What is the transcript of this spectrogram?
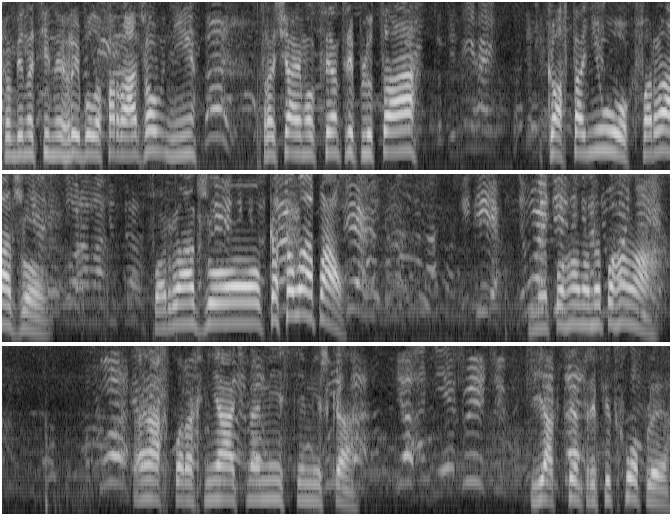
комбінаційної гри було Фараджов. Ні. Втрачаємо в центрі плюта. Ковтанюк, Фараджов. Фараджов. Косолапов. Иди! Непогано, непогано. Ах, порохняч на місці, Мішка. Як в центрі підхоплює.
